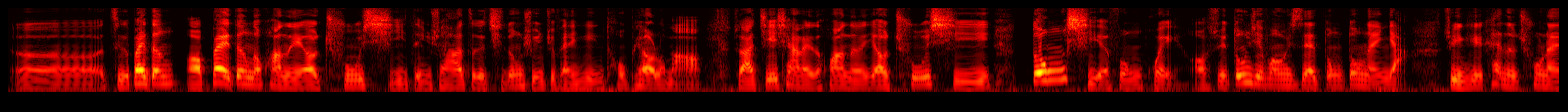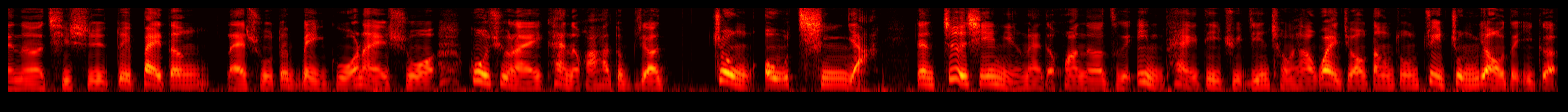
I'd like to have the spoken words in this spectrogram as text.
呃，这个拜登啊，拜登的话呢，要出席，等于说他这个其中选举反正已经投票了嘛啊，所以他接下来的话呢，要出席东协峰会啊，所以东协峰会是在东东南亚，所以你可以看得出来呢，其实对拜登来说，对美国来说，过去来看的话，他都比较重欧轻亚。但这些年来的话呢，这个印太地区已经成为他外交当中最重要的一个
